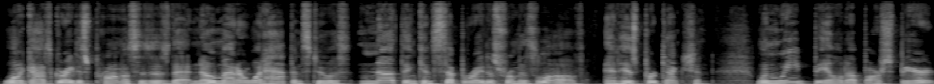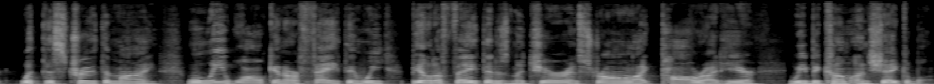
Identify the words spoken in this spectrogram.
One of God's greatest promises is that no matter what happens to us, nothing can separate us from his love and his protection. When we build up our spirit with this truth in mind, when we walk in our faith and we build a faith that is mature and strong, like Paul right here, we become unshakable.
